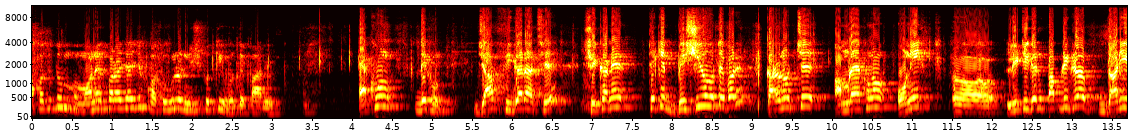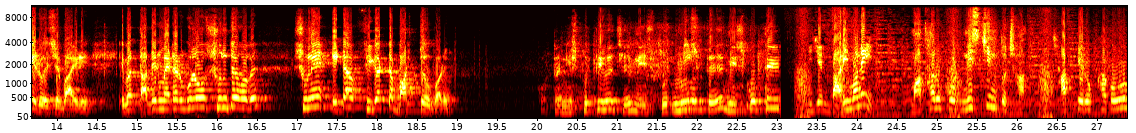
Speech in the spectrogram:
আপাতত মনে করা যায় যে কতগুলো নিষ্পত্তি হতে পারে? এখন দেখুন যা ফিগার আছে সেখানে থেকে বেশিও হতে পারে। কারণ হচ্ছে আমরা এখনও অনেক লিটিগেন্ট পাবলিকরা দাঁড়িয়ে রয়েছে বাইরে। এবার তাদের ম্যাটারগুলো শুনতে হবে। শুনে এটা ফিগারটা বাড়তেও পারে। কোর্টটা নিষ্পত্তি হয়েছে। নিষ্পত্তি নিষ্পত্তি নিজের বাড়ি মানেই মাথার উপর নিশ্চিন্ত ছাদ। ছাদকে রক্ষা করুন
